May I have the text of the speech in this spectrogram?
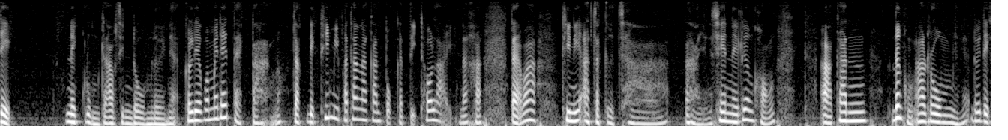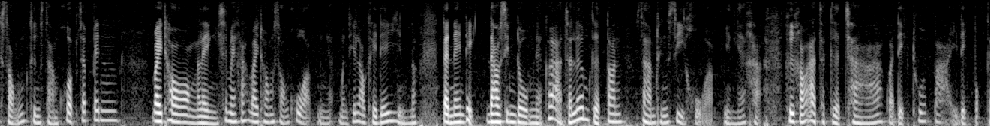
เด็กในกลุ่มดาวน์ซินโดรมเลยเนี่ย ก็เรียกว่าไม่ได้แตกต่างเนาะจากเด็กที่มีพัฒนาการปกติเท่าไหร่นะคะ แต่ว่าทีนี้อาจจะเกิดช้าอ่าอย่างเช่นในเรื่องของอาการเรื่องของอารมณ์อย่างเงี้ยโดยเด็ก2อถึงสขวบจะเป็น วัยทองอะไรอย่างงี้ใช่ไหมคะวัยทองสองขวบอย่างเงี้ยเหมือนที่เราเคยได้ยินเนาะแต่ในเด็กดาวน์ซินโดรมเนี่ยก็อาจจะเริ่มเกิดตอน3าถึงสขวบอย่างเงี้ยค่ะ คือเขาอาจจะเกิดช้ากว่าเด็กทั่วไปเด็กปก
